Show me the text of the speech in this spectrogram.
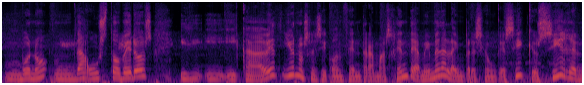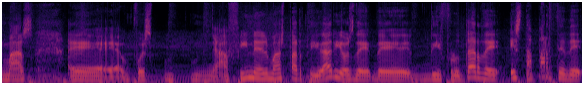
bueno, da gusto veros y, y- y cada vez yo no sé si concentra más gente. A mí me da la impresión que sí, que os siguen más eh, pues afines, más partidarios de, de disfrutar de esta parte del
